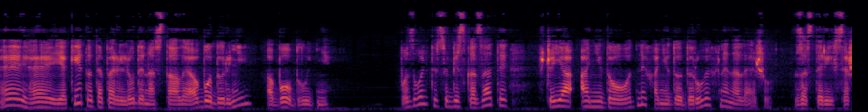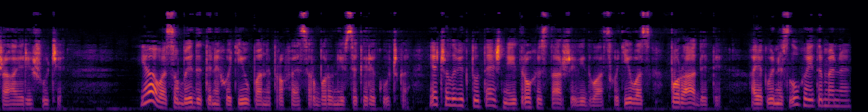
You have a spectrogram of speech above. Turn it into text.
Гей, гей, які то тепер люди настали або дурні, або облудні. Позвольте собі сказати, що я ані до одних, ані до других не належу, застерігся Шагай рішуче. Я вас обидити не хотів, пане професор, боронився Кирикучка. Я чоловік тутешній і трохи старший від вас, хотів вас порадити, а як ви не слухаєте мене,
